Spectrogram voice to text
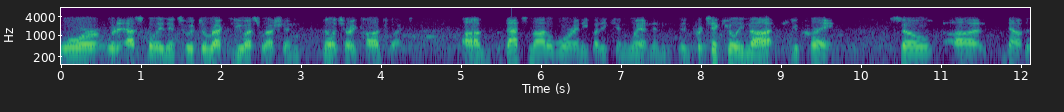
war were to escalate into a direct U.S. Russian military conflict. Um, that's not a war anybody can win, and, and particularly not Ukraine. So uh, now the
